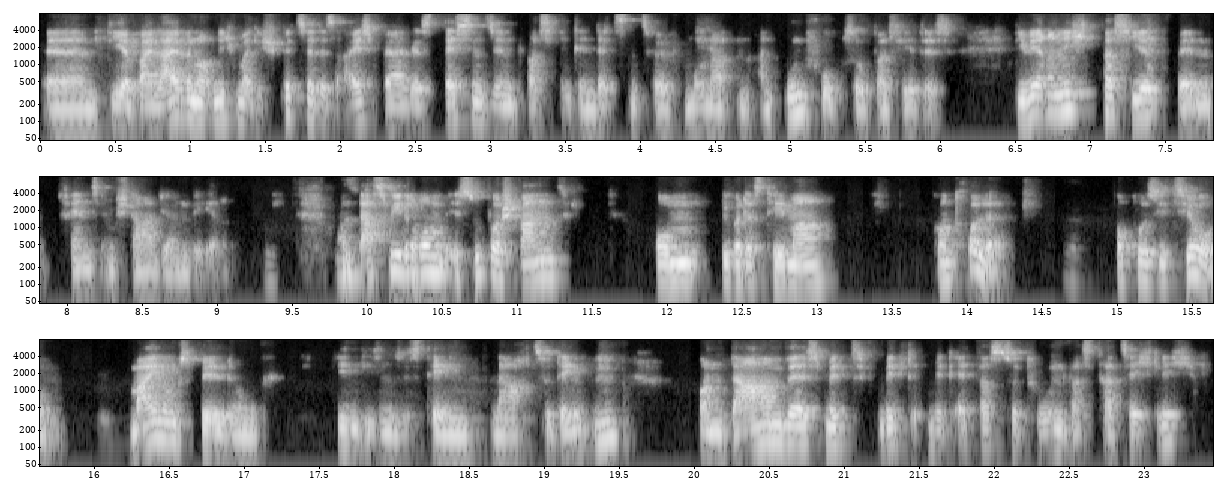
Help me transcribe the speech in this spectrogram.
äh, die ja beileibe noch nicht mal die Spitze des Eisberges dessen sind, was in den letzten zwölf Monaten an Unfug so passiert ist, die wären nicht passiert, wenn Fans im Stadion wären. Und das wiederum ist super spannend, um über das Thema Kontrolle, Opposition, Meinungsbildung in diesem System nachzudenken. Und da haben wir es mit, mit, mit etwas zu tun, was tatsächlich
